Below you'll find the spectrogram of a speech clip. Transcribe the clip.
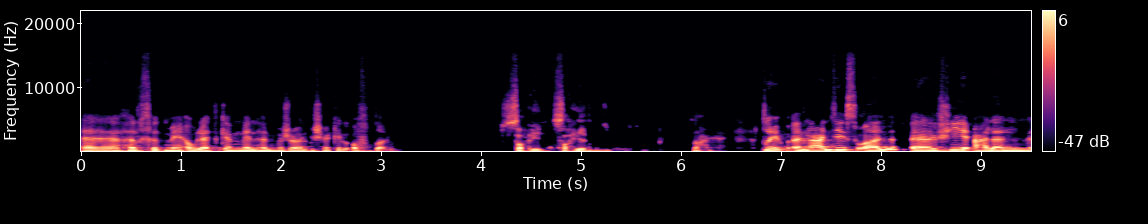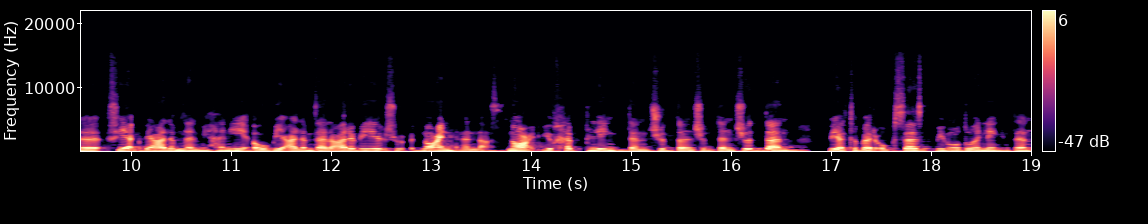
آه هالخدمة أو لتكمل هالمجال بشكل أفضل. صحيح صحيح. صحيح. طيب أنا عندي سؤال آه، في على ال... في بعالمنا المهني أو بعالمنا العربي نوعين من الناس. نوع يحب لينكدين جدا جدا جدا بيعتبر obsessed بموضوع لينكدين.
